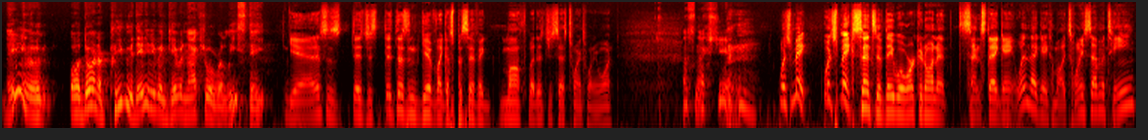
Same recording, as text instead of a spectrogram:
They didn't even. Well, during a preview, they didn't even give an actual release date. Yeah, this is it. Just it doesn't give like a specific month, but it just says 2021. That's next year. which make which makes sense if they were working on it since that game. When did that game come out? Like 2017.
